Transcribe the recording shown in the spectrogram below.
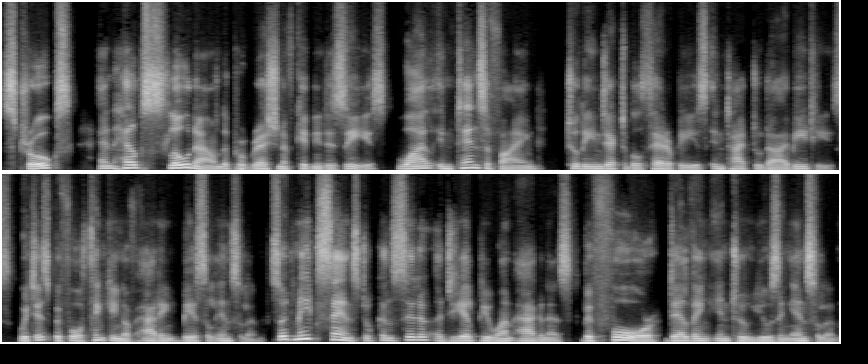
strokes, and helps slow down the progression of kidney disease while intensifying to the injectable therapies in type 2 diabetes, which is before thinking of adding basal insulin. So it makes sense to consider a GLP 1 agonist before delving into using insulin.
